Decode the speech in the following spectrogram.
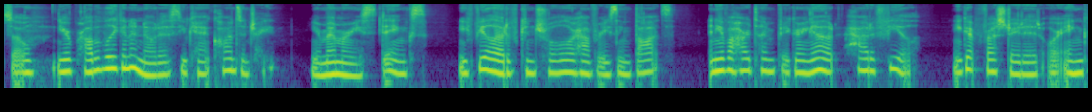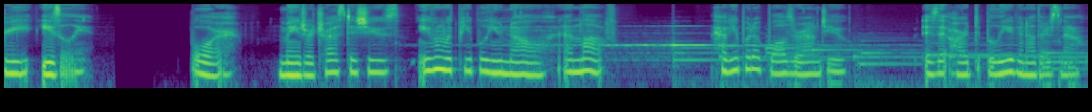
So you're probably gonna notice you can't concentrate, your memory stinks, you feel out of control or have racing thoughts, and you have a hard time figuring out how to feel. You get frustrated or angry easily. Four, major trust issues, even with people you know and love. Have you put up walls around you? Is it hard to believe in others now?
